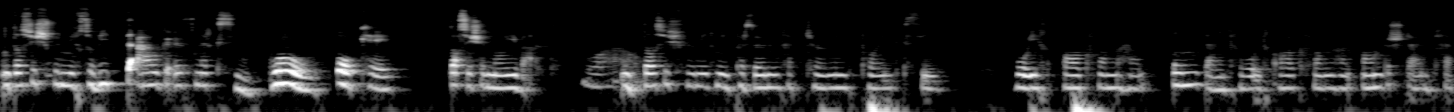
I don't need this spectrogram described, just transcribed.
Und das war für mich so wie der Augenöffner. Gewesen. Wow, okay, das ist eine neue Welt. Wow. Und das war für mich mein persönlicher Turning Point. Gewesen, wo ich angefangen habe, umdenken, wo ich angefangen habe, anders zu denken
